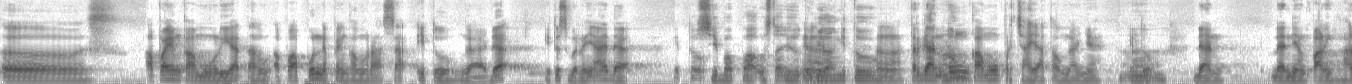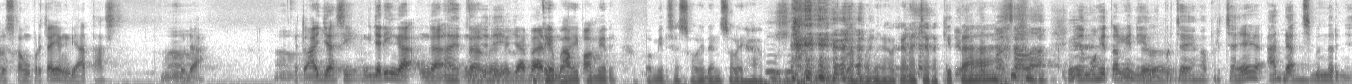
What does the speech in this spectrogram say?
eh, apa yang kamu lihat atau apa pun apa yang kamu rasa itu nggak ada itu sebenarnya ada gitu. Si bapak Ustadz itu tuh Ya. bilang gitu. Eh, tergantung kamu percaya atau enggaknya gitu. Dan dan yang paling harus kamu percaya yang di atas. Udah itu aja sih jadi nggak nggak Nah, nggak jadi- ngejabarin Oke baik apa pemir, pemirsa soleh dan soleha telah mendengarkan acara kita. masalah ilmu hitam ini Gitu. lu percaya nggak percaya ya ada sebenarnya.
